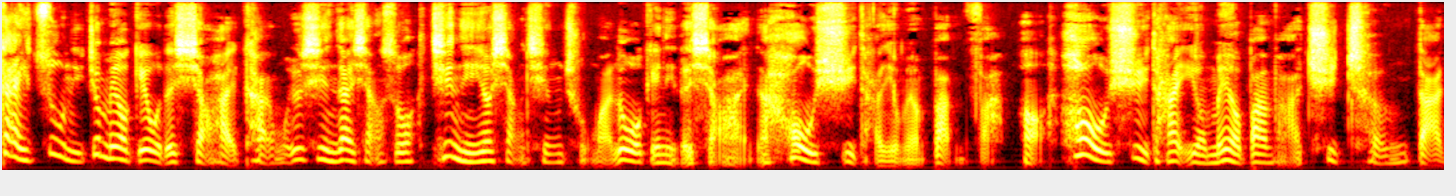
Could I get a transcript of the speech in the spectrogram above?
盖住你就没有给我的小孩看，我就心里在想说，其实你有想清楚吗？如果我给你的小孩，那后续他有没有办法？哦，后续他有没有办法去承担？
